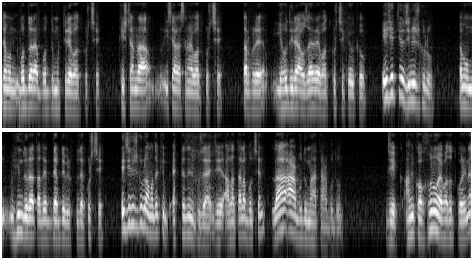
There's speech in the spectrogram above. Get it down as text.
যেমন বৌদ্ধরা বৌদ্ধ মূর্তির আবাদত করছে, খ্রিস্টানরা ঈসা আলাহিসের আবাদত করছে, তারপরে ইহুদিরা ওজারের আবাদত করছে কেউ কেউ। এই জাতীয় জিনিসগুলো এবং হিন্দুরা তাদের দেবদেবীর পূজা করছে। এই জিনিসগুলো আমাদেরকে একটা জিনিস বোঝায় যে আল্লাহ তালা বলছেন, লা আবুদু মা তারবুদুন যে আমি কখনো আবাদত করি না,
